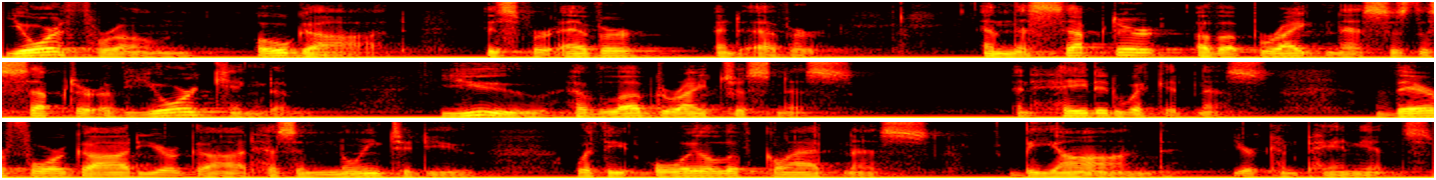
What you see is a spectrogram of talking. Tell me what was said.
Your throne, O God, is forever and ever. And the scepter of uprightness is the scepter of your kingdom. You have loved righteousness and hated wickedness. Therefore, God, your God, has anointed you with the oil of gladness beyond your companions.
